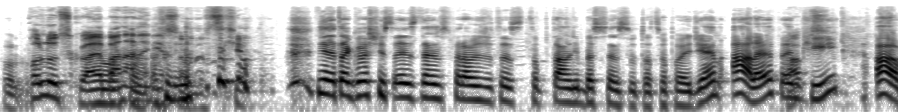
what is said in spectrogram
po... Po ludzku, ale No, banany tak. nie są ludzkie. Nie, tak właśnie sobie zdałem sprawę, że to jest totalnie bez sensu to, co powiedziałem, ale powiem ci... A,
